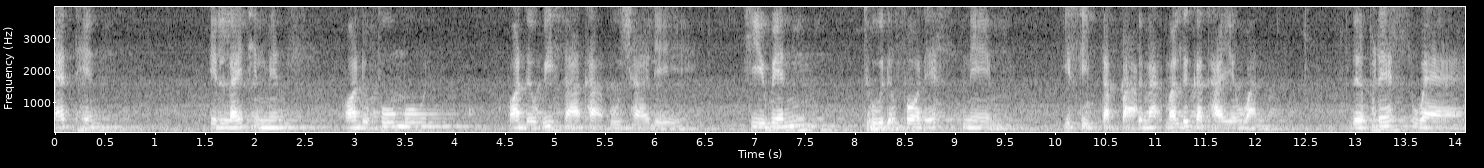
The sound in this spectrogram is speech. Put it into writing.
attained enlightenment on the full moon on the Visakha Busha day, he went to the forest named Isitapatana Malukatayawan, the place where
